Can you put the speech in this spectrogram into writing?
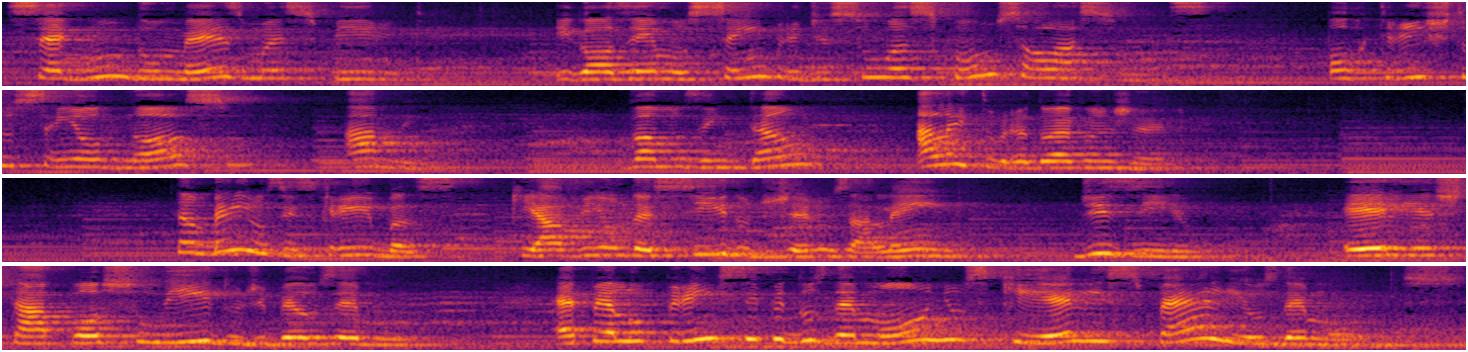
segundo o mesmo Espírito, e gozemos sempre de suas consolações. Por Cristo Senhor nosso. Amém. Vamos então à leitura do Evangelho. Também os escribas que haviam descido de Jerusalém diziam: Ele está possuído de Beuzebu. É pelo príncipe dos demônios que ele expele os demônios.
